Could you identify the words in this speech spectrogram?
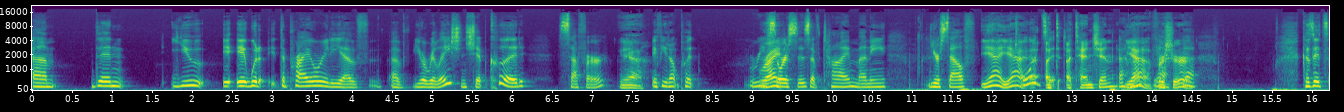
Um, then you, it, it would, the priority of, of your relationship could suffer yeah. if you don't put resources of time, money, yourself. Yeah, yeah. towards A- it. attention. Uh-huh, Yeah, for sure. yeah. Because it's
